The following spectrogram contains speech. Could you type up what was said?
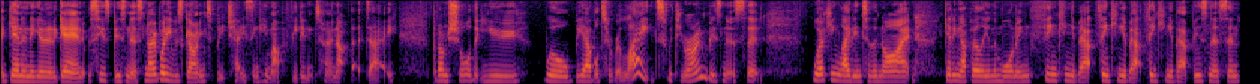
again and again and again. It was his business. Nobody was going to be chasing him up if he didn't turn up that day. But I'm sure that you will be able to relate with your own business that working late into the night, getting up early in the morning, thinking about, thinking about, thinking about business, and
